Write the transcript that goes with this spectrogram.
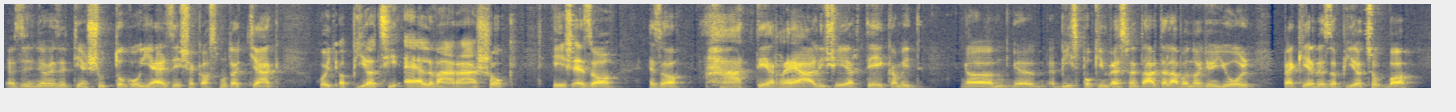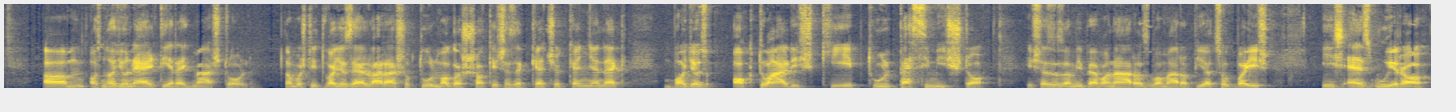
ez úgynevezett ilyen suttogó jelzések azt mutatják, hogy a piaci elvárások és ez a, ez a háttér reális érték, amit Bespoke Investment általában nagyon jól bekérdez a piacokba, az nagyon eltér egymástól. Na most itt vagy az elvárások túl magasak, és ezek kell csökkenjenek, vagy az aktuális kép túl pessimista, és ez az, ami be van árazva már a piacokba is, és ez újra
